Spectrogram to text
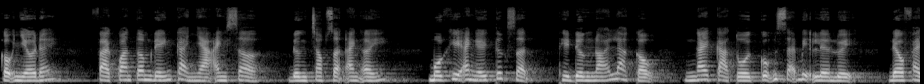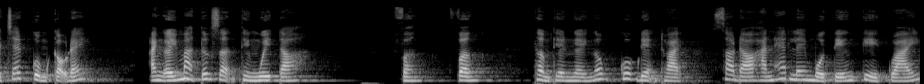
Cậu nhớ đấy, phải quan tâm đến cả nhà anh sở, đừng chọc giận anh ấy. Một khi anh ấy tức giận, thì đừng nói là cậu, ngay cả tôi cũng sẽ bị liên lụy, đều phải chết cùng cậu đấy. Anh ấy mà tức giận thì nguy to. Vâng, vâng. Thẩm Thiên ngây ngốc cúp điện thoại, sau đó hắn hét lên một tiếng kỳ quái.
